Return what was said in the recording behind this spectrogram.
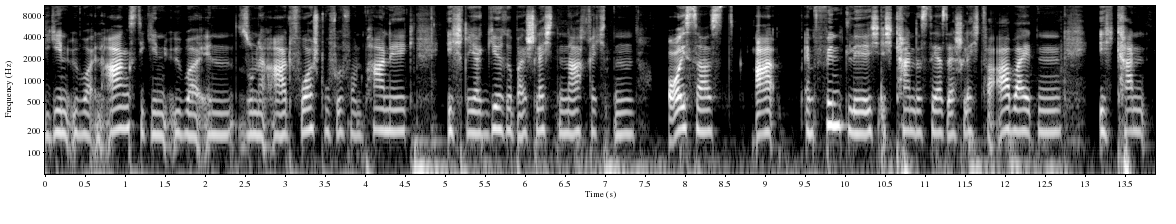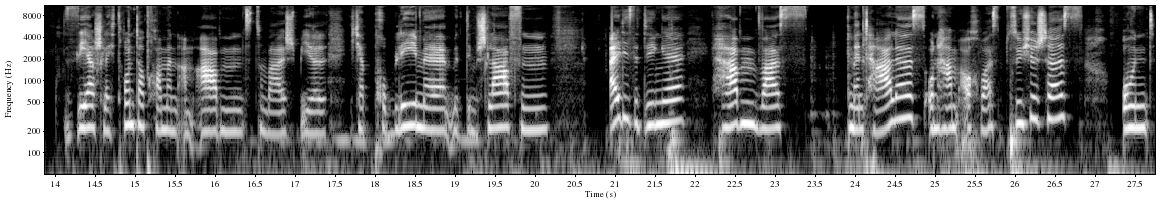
Die gehen über in Angst, die gehen über in so eine Art Vorstufe von Panik. Ich reagiere bei schlechten Nachrichten äußerst empfindlich. Ich kann das sehr, sehr schlecht verarbeiten. Ich kann sehr schlecht runterkommen am Abend zum Beispiel. Ich habe Probleme mit dem Schlafen. All diese Dinge haben was Mentales und haben auch was Psychisches. Und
